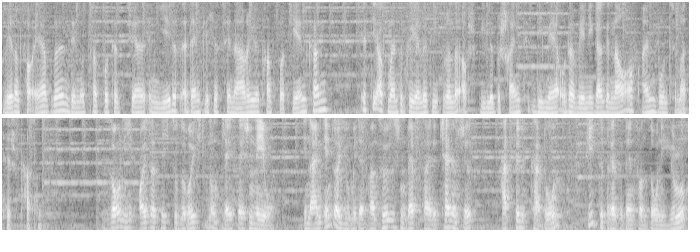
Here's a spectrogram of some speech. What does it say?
Während VR-Brillen den Nutzer potenziell in jedes erdenkliche Szenario transportieren können, ist die Augmented Reality Brille auf Spiele beschränkt, die mehr oder weniger genau auf einen Wohnzimmertisch passen. Sony äußert sich zu Gerüchten um PlayStation Neo. In einem Interview mit der französischen Webseite Challenges hat Philippe Cardon, Vizepräsident von Sony Europe,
